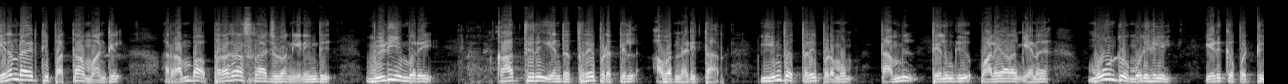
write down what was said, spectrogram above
இரண்டாயிரத்தி பத்தாம் ஆண்டில் ரம்பா பிரகாஷ்ராஜுடன் இணைந்து விடியும் வரை காத்திரு என்ற திரைப்படத்தில் அவர் நடித்தார். இந்த திரைப்படமும் தமிழ் தெலுங்கு மலையாளம் என மூன்று மொழிகளில் எடுக்கப்பட்டு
